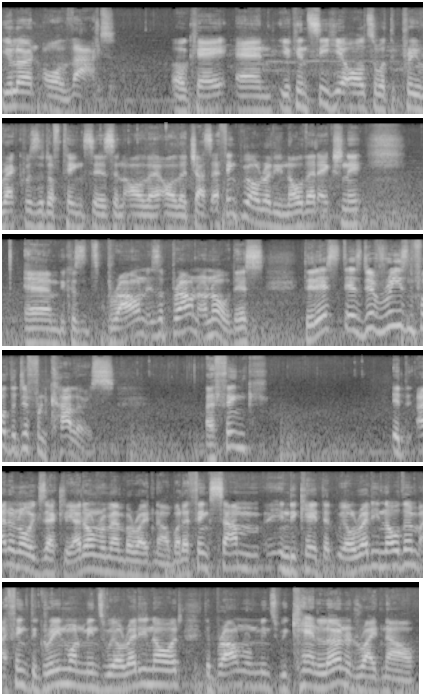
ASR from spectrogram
you learn all that. Okay, and you can see here also what the prerequisite of things is and all that, all that jazz. I think we already know that actually, um, because it's brown. Is it brown? Oh no, there's there's there's the reason for the different colors. I think it I don't know exactly. I don't remember right now, but I think some indicate that we already know them. I think the green one means we already know it. The brown one means we can learn it right now,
